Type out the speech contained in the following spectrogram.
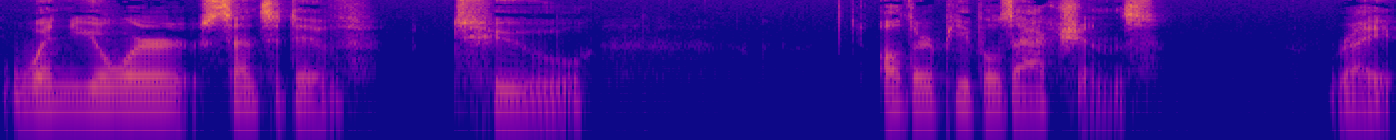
when you're sensitive to other people's actions, right?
